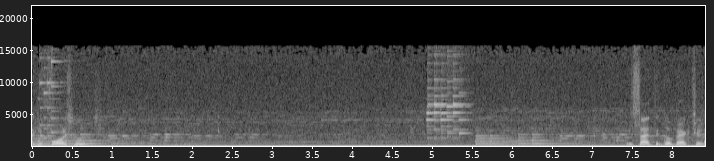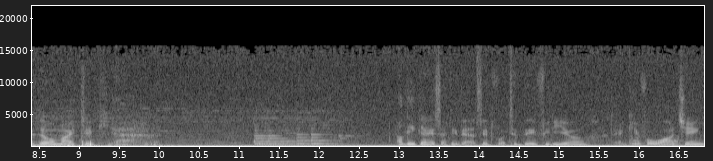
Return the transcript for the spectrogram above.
Lucky fortune. Decide to go back to the dome. I think yeah. Okay guys, I think that's it for today's video. Thank you for watching.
